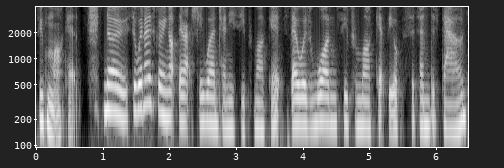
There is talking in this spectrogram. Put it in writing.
supermarkets. No. So when I was growing up, there actually weren't any supermarkets. There was one supermarket the opposite end of town.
